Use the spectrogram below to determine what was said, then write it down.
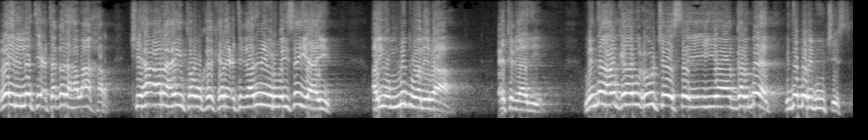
gayri alatii ictaqadaha alaakhar. Jiho aan ahaynta uu ka kale ictiqaadinayu rumaysan yahay ayuu mid waliba ictiqaadiyey midna halkaa wuxuu u jeestay iyo galbeed midna bari buu u jeestay.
